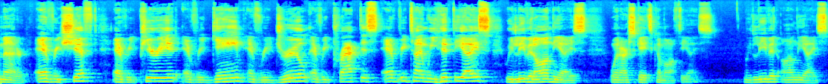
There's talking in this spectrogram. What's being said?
matter. Every shift, every period, every game, every drill, every practice, every time we hit the ice, we leave it on the ice when our skates come off the ice. We leave it on the ice.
